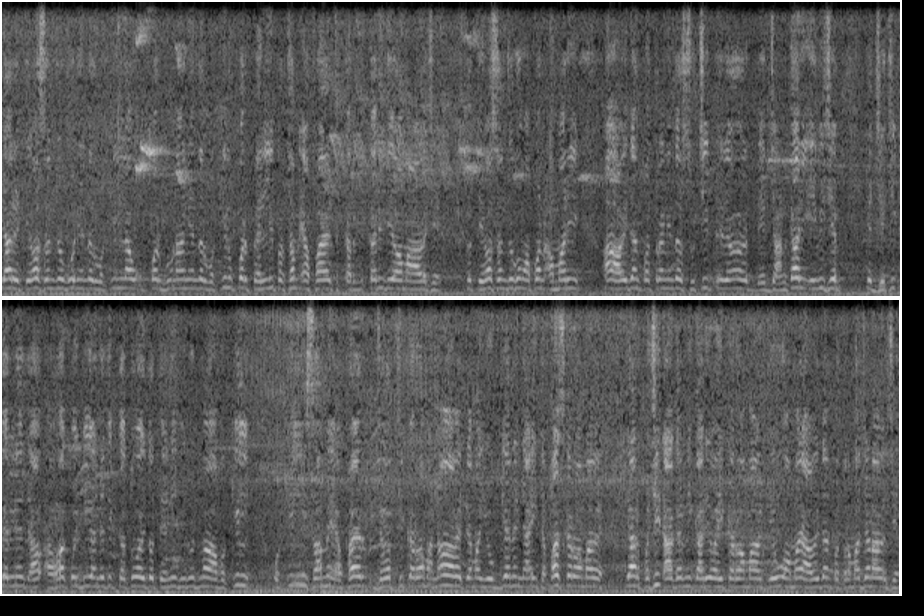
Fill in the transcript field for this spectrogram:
ત્યારે તેવા સંજોગોની અંદર વકીલના ઉપર ગુનાની અંદર વકીલ ઉપર પહેલી પ્રથમ એફઆઈઆર કરી દેવામાં આવે છે. તો તેવા સંજોગોમાં પણ અમારી આ આવેદનપત્રની અંદર સૂચિત જાણકારી એવી છે કે જેથી કરીને આવા કોઈ બી અનૈતિક તત્વો હોય તો તેની વિરુદ્ધમાં આ વકીલ વકીલની સામે એફઆઈઆર ઝડપથી કરવામાં ન આવે તેમાં યોગ્ય અને ન્યાયી તપાસ કરવામાં આવે ત્યાર પછી જ આગળની કાર્યવાહી કરવામાં આવે તેવું અમારે આવેદનપત્રમાં જણાવેલ છે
